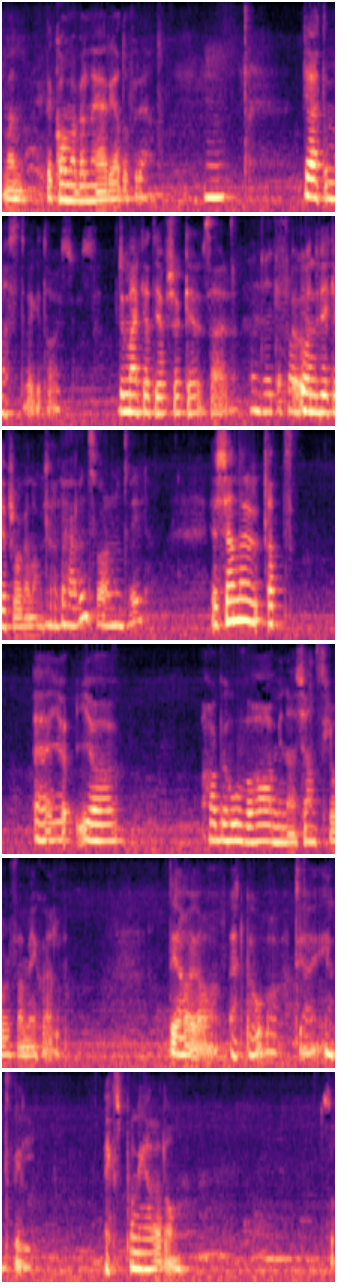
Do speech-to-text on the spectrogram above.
Men det kommer väl när jag är redo för det. Jag äter mest vegetariskt. Du märker att jag försöker så här, undvika frågan? undvika frågan om Du kärlek. behöver inte svara om du inte vill. Jag känner att eh, jag, jag har behov av att ha mina känslor för mig själv. Det har jag ett behov av. Att jag inte vill exponera dem. Så.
